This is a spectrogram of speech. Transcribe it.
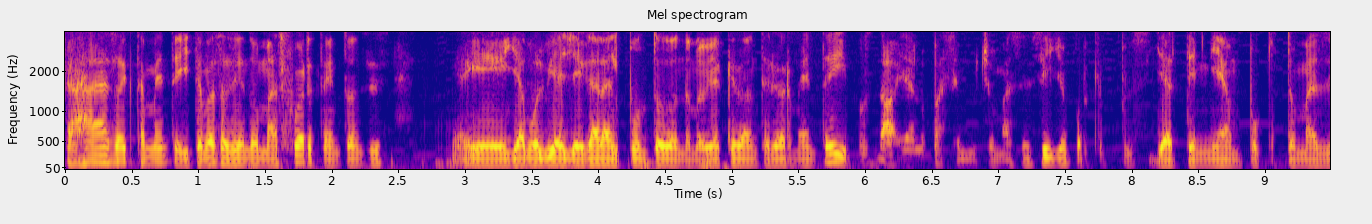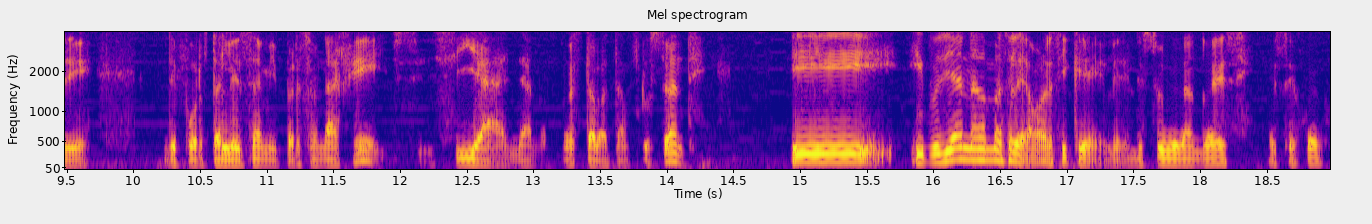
ajá, exactamente, y te vas haciendo más fuerte, entonces eh, ya volví a llegar al punto donde me había quedado anteriormente y pues no, ya lo pasé mucho más sencillo porque pues ya tenía un poquito más de, de fortaleza en mi personaje y sí, sí, ya, ya no, no estaba tan frustrante. Y, y pues ya nada más, le- ahora sí que le, le estuve dando a ese, a ese juego.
